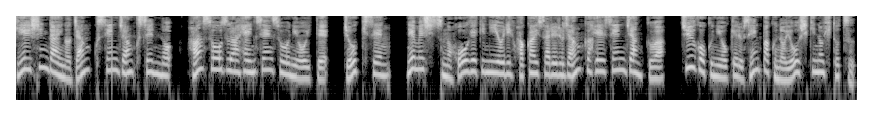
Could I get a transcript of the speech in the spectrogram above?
紀英寝台のジャンク戦ジャンク戦のハンソーズアヘン戦争において、蒸気船、ネメシスの砲撃により破壊されるジャンク兵船ジャンクは、中国における船舶の様式の一つ。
